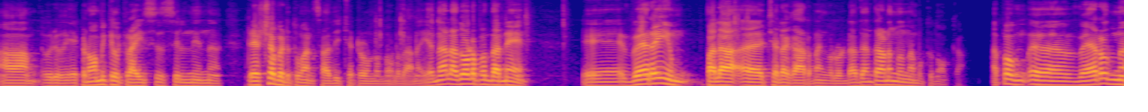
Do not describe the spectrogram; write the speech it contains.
ആ ഒരു എക്കണോമിക്കൽ ക്രൈസിസിൽ നിന്ന് രക്ഷപ്പെടുത്തുവാൻ സാധിച്ചിട്ടുണ്ടെന്നുള്ളതാണ്. എന്നാൽ അതോടൊപ്പം തന്നെ വേറെയും പല ചില കാരണങ്ങളുണ്ട്. അതെന്താണെന്ന് നമുക്ക് നോക്കാം. അപ്പം വേറൊന്ന്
